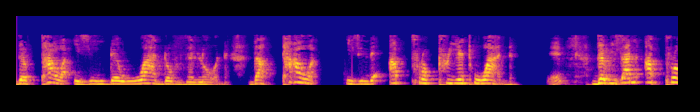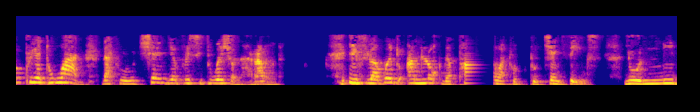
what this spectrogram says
The power is in the word of the Lord. The power is in the appropriate word. Eh? There is an appropriate word that will change every situation around. If you are going to unlock the power to, to change things, you need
